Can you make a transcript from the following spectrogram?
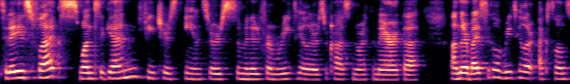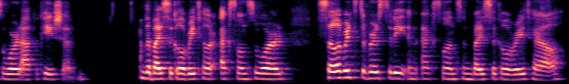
Today's Flex, once again, features answers submitted from retailers across North America on their Bicycle Retailer Excellence Award application. The Bicycle Retailer Excellence Award celebrates diversity and excellence in bicycle retail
